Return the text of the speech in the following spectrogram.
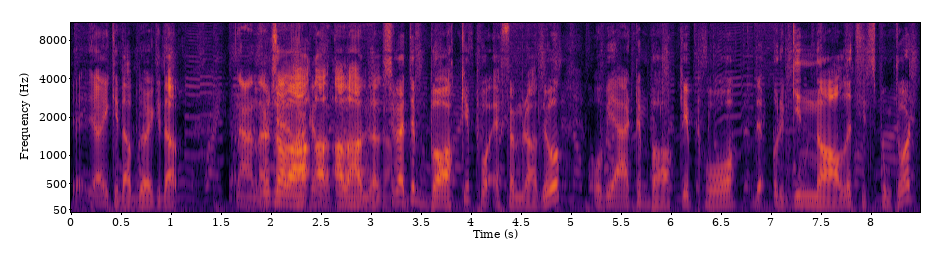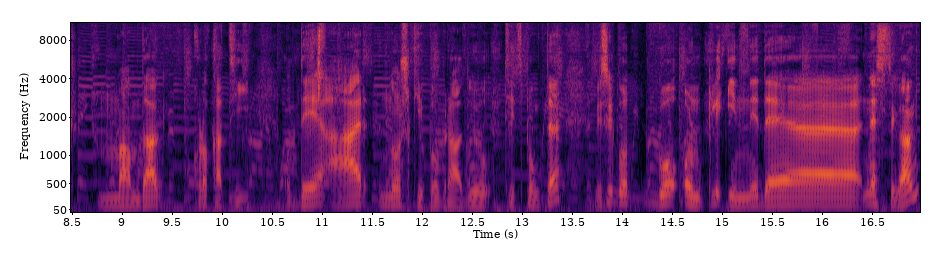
Jeg har ikke DAB, du har ikke DAB. Nei, Men ikke- så alle, ikke tatt alle har DAB. Så vi er tilbake på FM radio, og vi er tilbake på det originale tidspunktet vårt, mandag klokka ti. Og det er Norsk hiphop-radio-tidspunktet. Vi skal gå, gå ordentlig inn i det neste gang.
